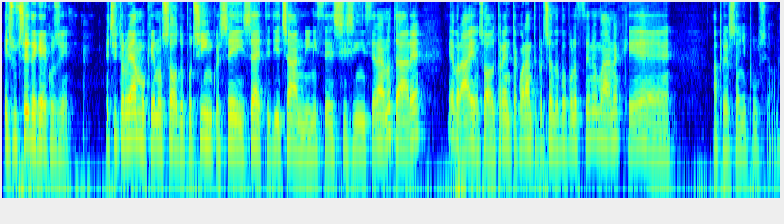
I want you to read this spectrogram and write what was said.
e succede che è così. E ci troviamo che, non so, dopo 5, 6, 7, 10 anni inizi- si, si inizierà a notare e avrai, non so, il 30-40% della popolazione umana che eh, ha perso ogni pulsione.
